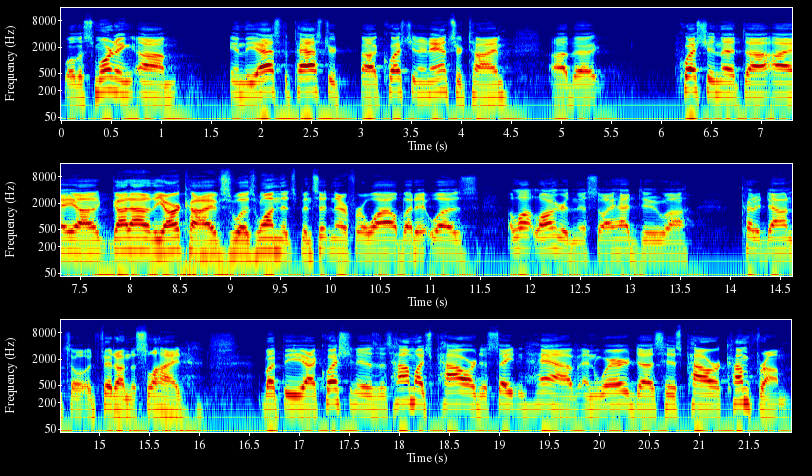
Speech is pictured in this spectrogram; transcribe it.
Well, this morning, um, in the Ask the Pastor uh, question and answer time, uh, the question that uh, I uh, got out of the archives was one that's been sitting there for a while, but it was a lot longer than this, so I had to uh, cut it down so it would fit on the slide. But the uh, question is, is how much power does Satan have, and where does his power come from?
